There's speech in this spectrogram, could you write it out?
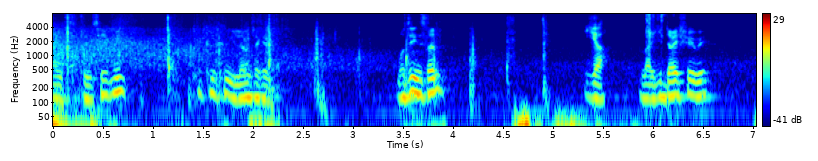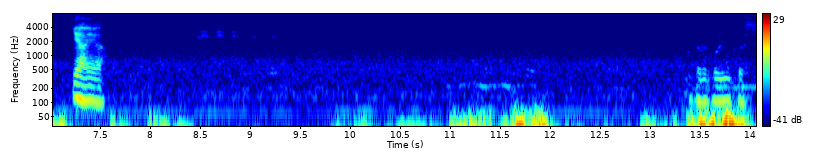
Nice, can you save me? Quick, quick, quick, 11 seconds. Was it instant? Yeah. Like he died straight away? Yeah, yeah. Better go in first.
